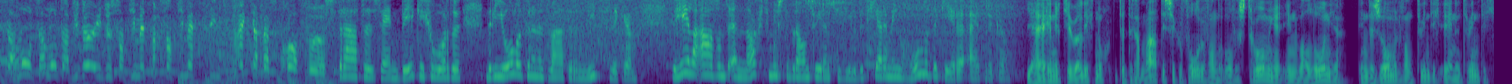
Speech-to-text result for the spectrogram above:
Ça monte, ça monte à vue d'œil, 2 cm par centimètre, c'est une vraie catastrophe. Straten zijn beken geworden, de riolen kunnen het water niet slikken. De hele avond en nacht moesten brandweer en civiele bescherming honderden keren uitrukken. Je herinnert je wellicht nog de dramatische gevolgen van de overstromingen in Wallonië in de zomer van 2021,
